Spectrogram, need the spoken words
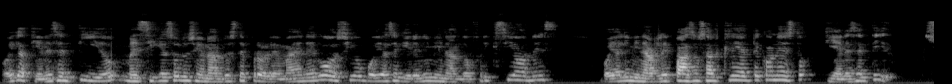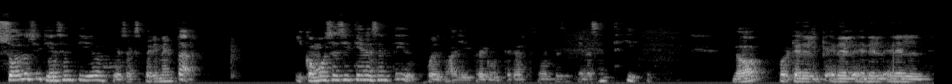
oiga, tiene sentido, me sigue solucionando este problema de negocio, voy a seguir eliminando fricciones, voy a eliminarle pasos al cliente con esto, tiene sentido. Solo si tiene sentido empiezo a experimentar. ¿Y cómo sé si tiene sentido? Pues vaya y pregúntele al cliente si tiene sentido. ¿No? Porque en el, en el, en el, en el,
